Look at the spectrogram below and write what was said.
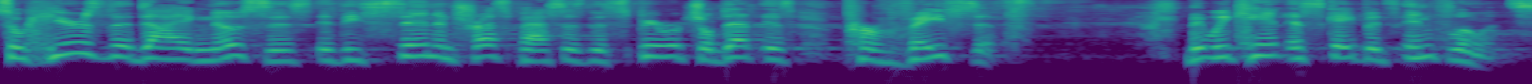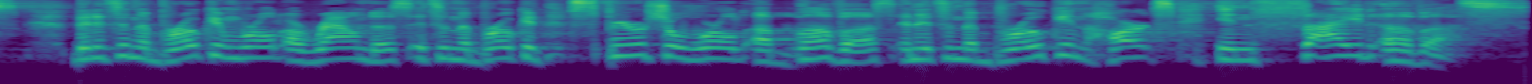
So here's the diagnosis is the sin and trespasses, the spiritual death is pervasive. That we can't escape its influence. That it's in the broken world around us, it's in the broken spiritual world above us, and it's in the broken hearts inside of us.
